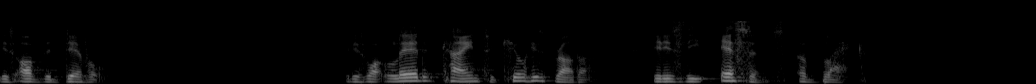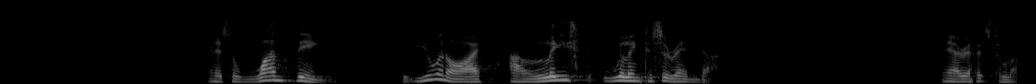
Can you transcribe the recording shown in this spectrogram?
is of the devil. It is what led Cain to kill his brother. It is the essence of black. And it's the one thing that you and I are least willing to surrender in our efforts to love.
